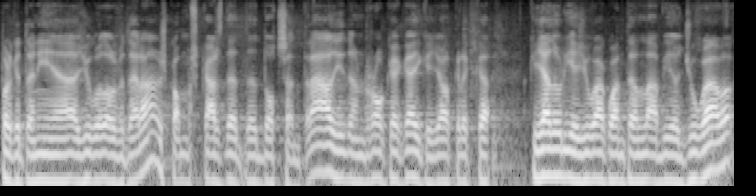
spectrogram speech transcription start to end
perquè tenia jugadors veteranos, com el cas de, de Dot Central i d'en Roque aquell, que jo crec que, que ja hauria jugar quan en l'àvia jugava,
